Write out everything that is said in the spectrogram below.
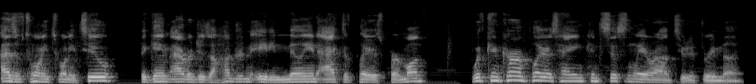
As of 2022, the game averages 180 million active players per month, with concurrent players hanging consistently around 2 to 3 million.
